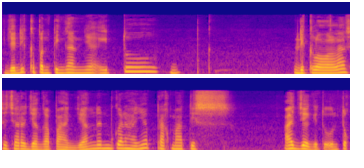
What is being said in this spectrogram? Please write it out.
Jadi kepentingannya itu dikelola secara jangka panjang dan bukan hanya pragmatis aja gitu untuk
